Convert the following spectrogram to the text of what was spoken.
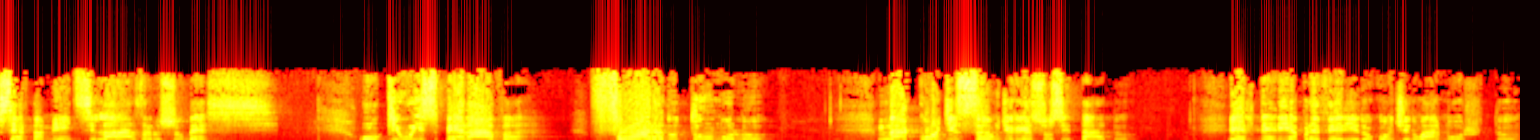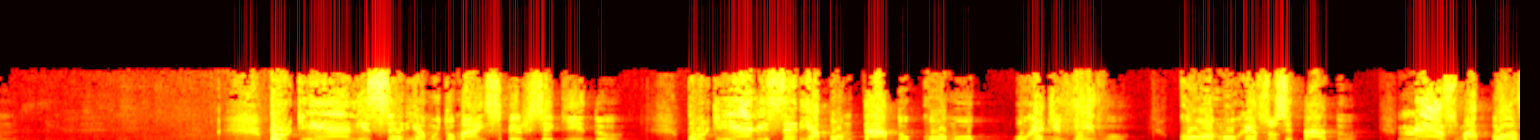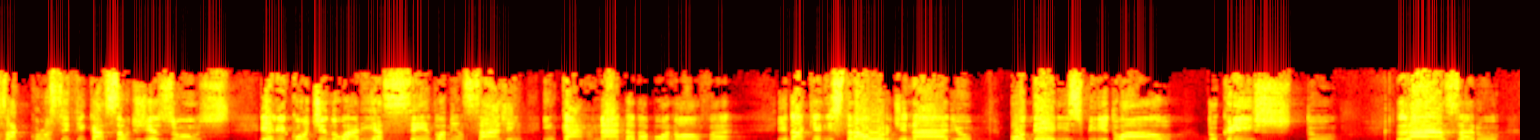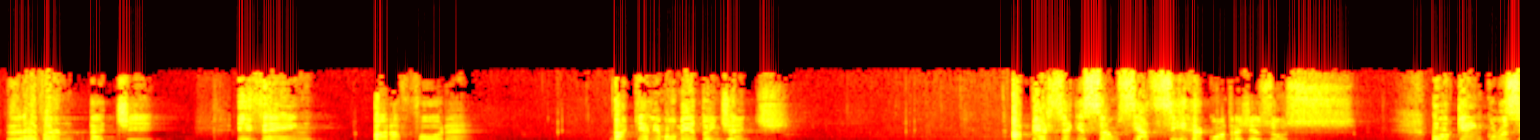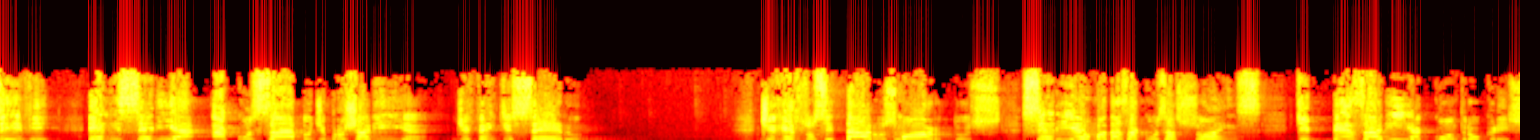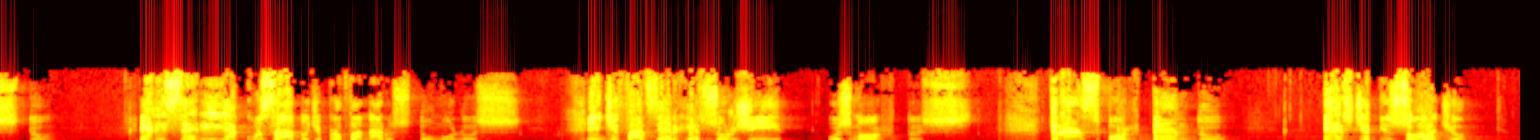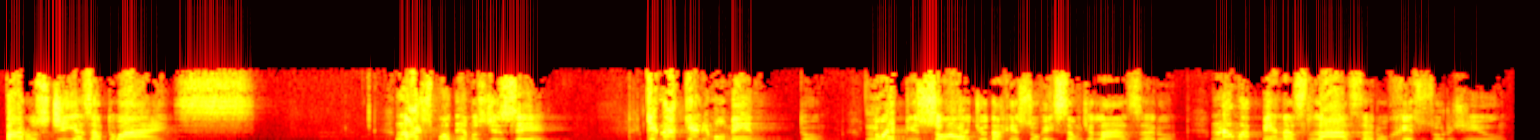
Certamente, se Lázaro soubesse o que o esperava fora do túmulo, na condição de ressuscitado, ele teria preferido continuar morto porque ele seria muito mais perseguido, porque ele seria apontado como o redivivo, como ressuscitado. Mesmo após a crucificação de Jesus, ele continuaria sendo a mensagem encarnada da Boa Nova e daquele extraordinário poder espiritual do Cristo. Lázaro, levanta-te e vem para fora. Daquele momento em diante, a perseguição se acirra contra Jesus, porque inclusive ele seria acusado de bruxaria, de feiticeiro, de ressuscitar os mortos. Seria uma das acusações que pesaria contra o Cristo. Ele seria acusado de profanar os túmulos e de fazer ressurgir os mortos, transportando este episódio para os dias atuais. Nós podemos dizer que naquele momento, no episódio da ressurreição de Lázaro, não apenas Lázaro ressurgiu,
